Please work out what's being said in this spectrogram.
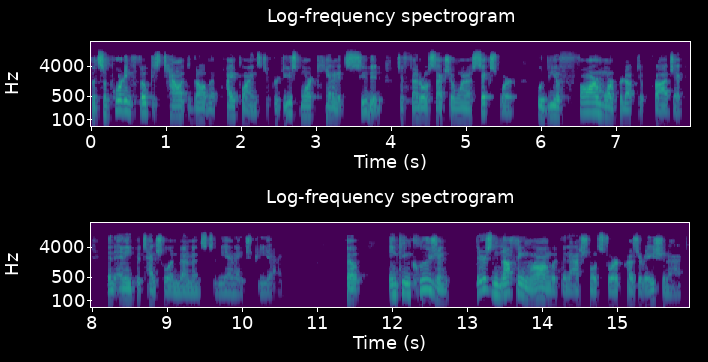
but supporting focused talent development pipelines to produce more candidates suited to federal section 106 work would be a far more productive project than any potential amendments to the NHPA. So in conclusion, there's nothing wrong with the National Historic Preservation Act,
